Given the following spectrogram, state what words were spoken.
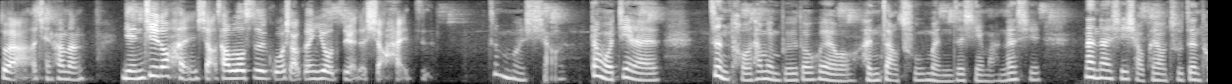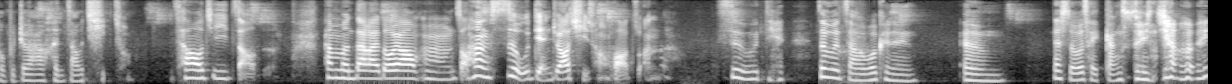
对啊，而且他们年纪都很小，差不多是国小跟幼稚园的小孩子，这么小。但我记得。正头他们不是都会有很早出门这些嘛？那些那那些小朋友出正头不就要很早起床？超级早的，他们大概都要嗯早上四五点就要起床化妆了。四五点这么早，我可能嗯那时候才刚睡觉而已，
